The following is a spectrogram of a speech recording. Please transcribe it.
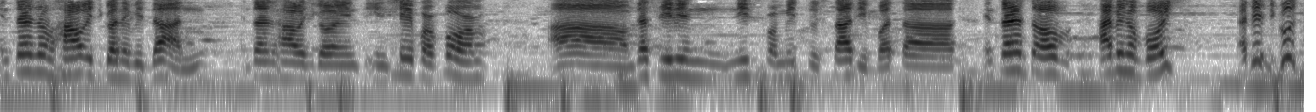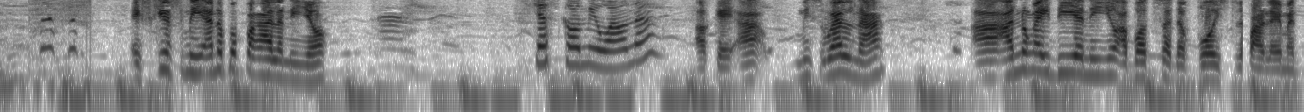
in terms of how it's going to be done, in terms of how it's going in shape or form, um, that really needs for me to study. But uh, in terms of having a voice, that is good. Excuse me, ano po pangalan ninyo? Just call me Walna. Okay, ah Miss Welna, ah, anong idea ninyo about sa the voice to the parliament?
